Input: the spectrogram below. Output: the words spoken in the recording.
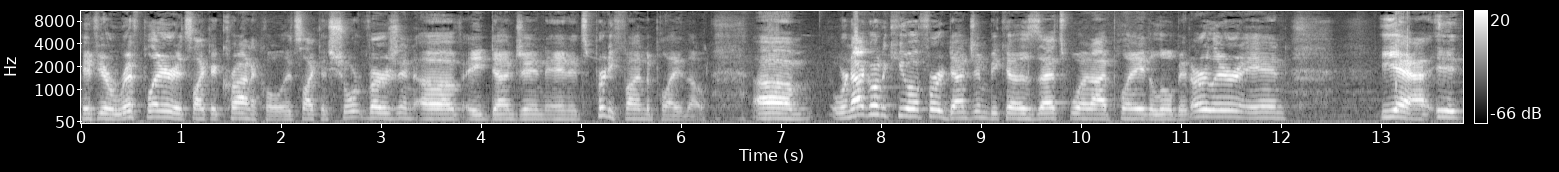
if you're a Rift player, it's like a Chronicle. It's like a short version of a dungeon, and it's pretty fun to play, though. Um, we're not going to queue up for a dungeon because that's what I played a little bit earlier, and yeah, it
